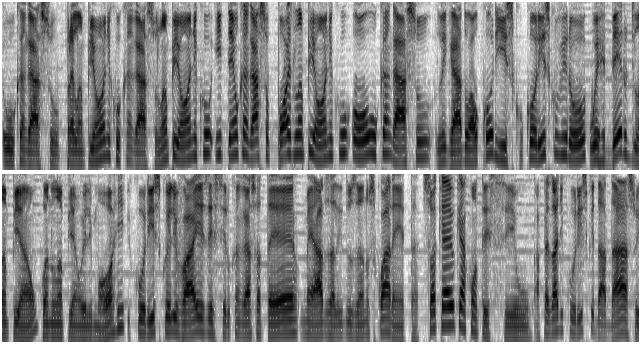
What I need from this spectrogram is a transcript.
o cangaço pré-lampiônico, o cangaço lampiônico e tem o cangaço pós-lampiônico ou o cangaço ligado ao corisco. Corisco virou o herdeiro de Lampião, quando Lampião ele morre, e Corisco ele vai exercer o cangaço até meados ali dos anos 40. Só que aí o que aconteceu, apesar de Corisco e Dadá, sua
